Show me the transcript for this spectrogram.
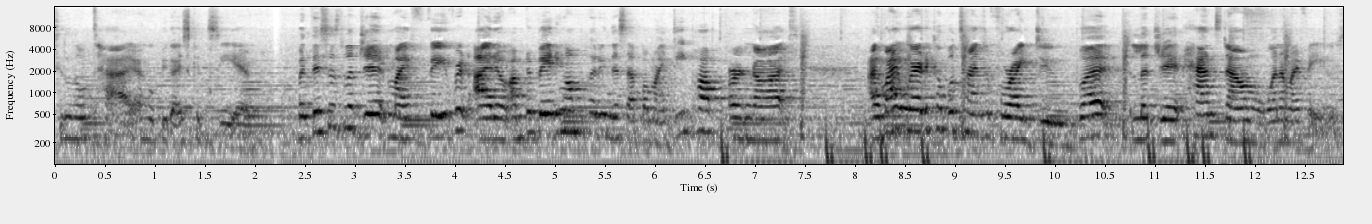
See little tag, I hope you guys can see it. But this is legit my favorite item. I'm debating on putting this up on my Depop or not. I might wear it a couple times before I do, but legit, hands down, one of my faves.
